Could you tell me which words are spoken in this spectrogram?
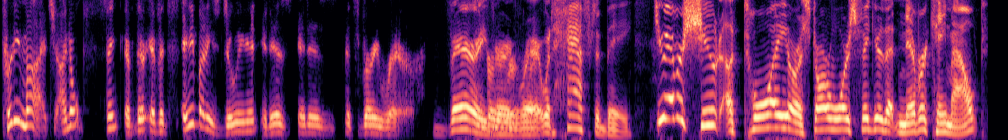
Pretty much. I don't think if there if it's anybody's doing it, it is it is it's very rare. Very, very, very rare. rare. It would have to be. Did you ever shoot a toy or a Star Wars figure that never came out?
